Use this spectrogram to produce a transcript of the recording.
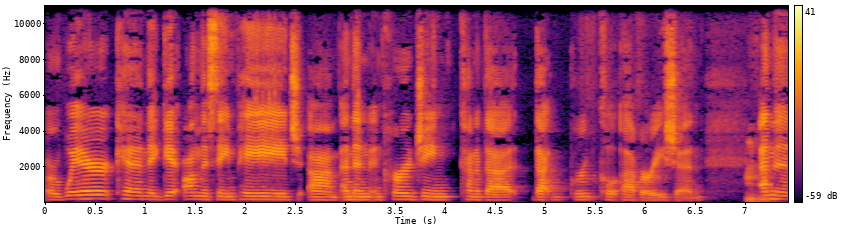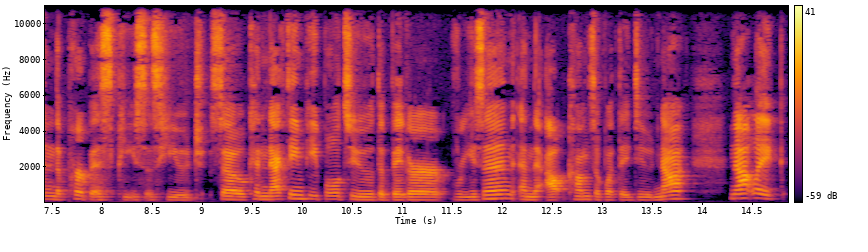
or where can they get on the same page, um, and then encouraging kind of that that group collaboration. Mm-hmm. And then the purpose piece is huge. So connecting people to the bigger reason and the outcomes of what they do, not not like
